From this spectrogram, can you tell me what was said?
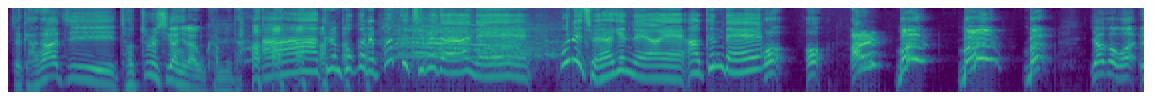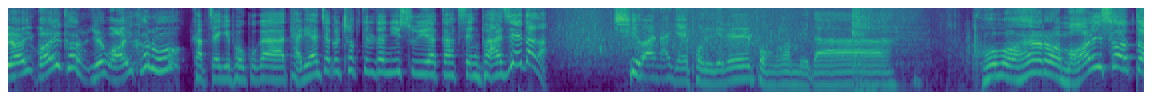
아, 저 강아지 젖줄 시간이라고 합니다. 아, 그럼 복구를 퍼뜩 집에다 네 보내줘야겠네요. 예. 아, 근데 어, 어, 말, 말, 말, 말. 야가 와, 와이, 와이칸, 얘 와이칸어? 갑자기 복구가 다리 한 짝을 척 들더니 수의학과 학생 바지에다가 시원하게 볼일을 본 겁니다. 고마해라 많이 쌌다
